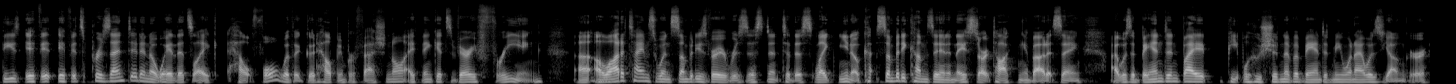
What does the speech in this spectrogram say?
These, if it, if it's presented in a way that's like helpful with a good helping professional, I think it's very freeing. Uh, a mm-hmm. lot of times when somebody's very resistant to this, like you know, somebody comes in and they start talking about it, saying, "I was abandoned by people who shouldn't have abandoned me when I was younger,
